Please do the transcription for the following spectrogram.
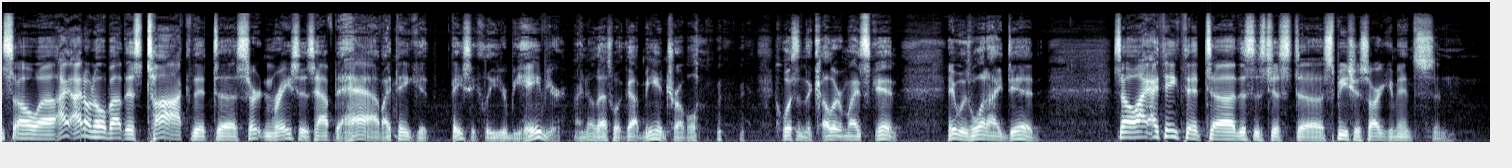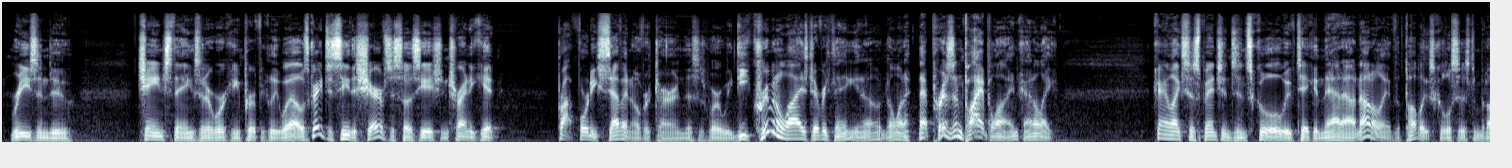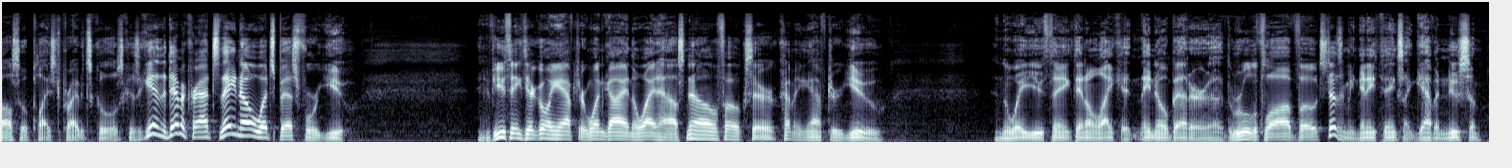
so uh, I, I, don't know about this talk that uh, certain races have to have. I think it basically your behavior. I know that's what got me in trouble. it wasn't the color of my skin; it was what I did. So I, I think that uh, this is just uh, specious arguments and reason to change things that are working perfectly well. It was great to see the sheriff's association trying to get Prop 47 overturned. This is where we decriminalized everything. You know, no one that prison pipeline, kind of like kind of like suspensions in school. We've taken that out, not only of the public school system, but also applies to private schools. Because again, the Democrats, they know what's best for you. And if you think they're going after one guy in the White House, no, folks, they're coming after you and the way you think. They don't like it. They know better. Uh, the rule of law votes doesn't mean anything. It's like Gavin Newsom,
